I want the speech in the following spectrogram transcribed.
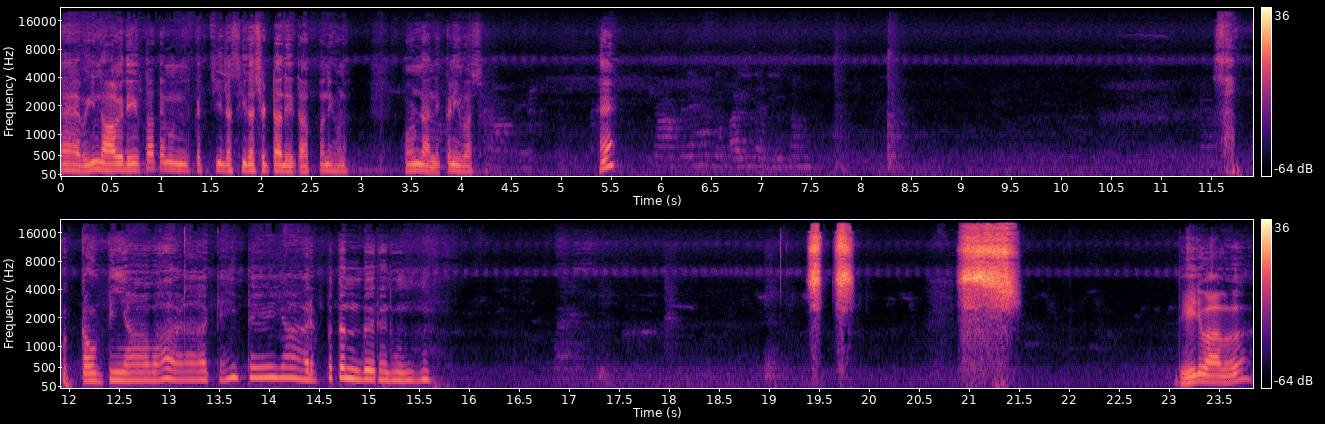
ਹੈ ਬਈ, ਨਾਗ ਦੇਵਤਾ ਤੈਨੂੰ ਕੱਚੀ ਲੱਸੀ ਦਾ ਛਿੱਟਾ ਦੇਤਾ ਆਪਾਂ ਨੇ ਹੁਣ। ਹੁਣ ਨਾ ਨਿਕਲੀ ਬਸ। ਹੈ? ਸੱਪ ਕੌਡੀਆਂ ਵਾਲਾ ਕਹਿੰਦੇ ਯਾਰ ਪਤੰਦਰ ਨੂੰ। ਦੇ ਜਵਾਬ।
